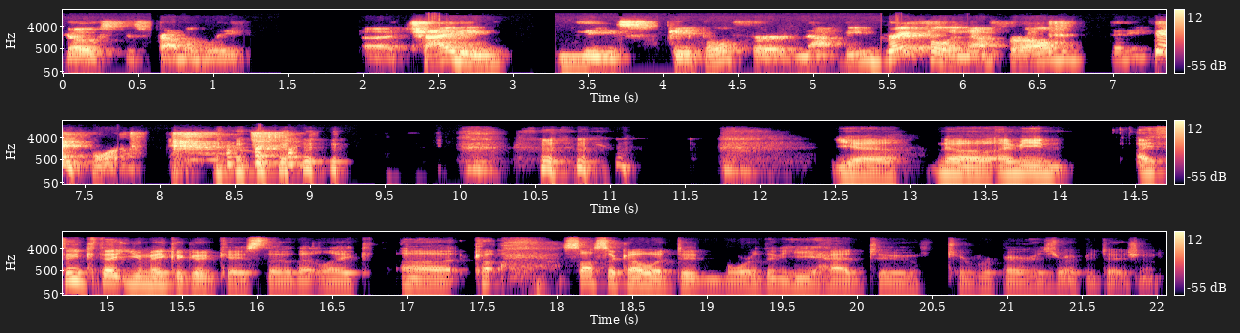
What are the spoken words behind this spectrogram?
ghost is probably uh, chiding these people for not being grateful enough for all that he did for them. yeah. No, I mean, I think that you make a good case though that like uh Sasakawa did more than he had to to repair his reputation.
